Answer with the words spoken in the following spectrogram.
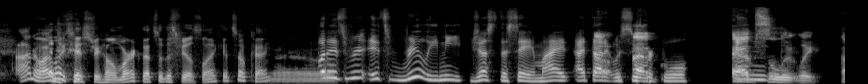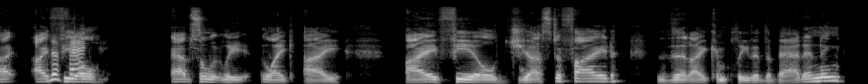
I know. I like history homework. That's what this feels like. It's okay. But it's re- it's really neat, just the same. I I thought oh, it was super cool. Absolutely. And I I feel fact- absolutely like I I feel justified that I completed the bad ending,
